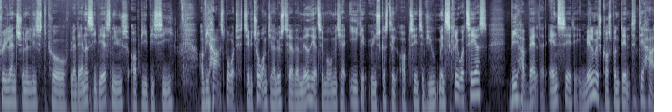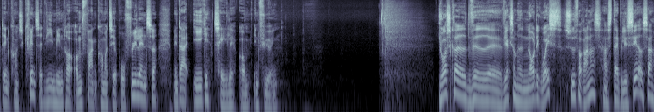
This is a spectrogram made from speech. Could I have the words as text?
Freelance journalist på blandt andet CBS News og BBC. Og vi har spurgt TV2, om de har lyst til at være med her til morgen, men de har ikke ønsket at stille op til interview, men skriver til os, vi har valgt at ansætte en mellemøstkorrespondent. Det har den konsekvens, at vi i mindre omfang kommer til at bruge freelancer, men der er ikke tale om en fyring. Jordskredet ved øh, virksomheden Nordic Waste syd for Randers har stabiliseret sig.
